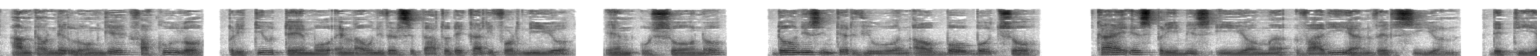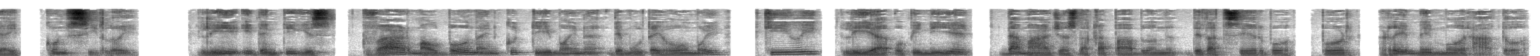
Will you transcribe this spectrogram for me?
Antau nelonge faculo pri tiu temo en la Universitato de Californio en Usono donis interviuon al Bobo Tso cae esprimis iom varian version de tiai consiloi. Li identigis kvar malbonain cutimoin de multae homoi, kiui lia opinie, damagias la capablon de la cerbo por rememorado.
